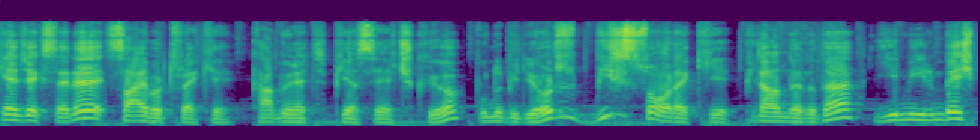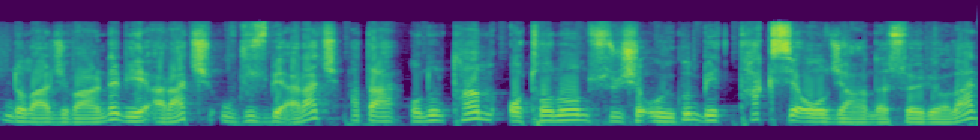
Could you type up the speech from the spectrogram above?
Gelecek sene Cybertruck'i kamyonet piyasaya çıkıyor. Bunu biliyoruz. Bir sonraki planları da 20-25 bin dolar civarında bir araç, ucuz bir araç. Hatta onun tam otonom sürüşe uygun bir taksi olacağını da söylüyorlar.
